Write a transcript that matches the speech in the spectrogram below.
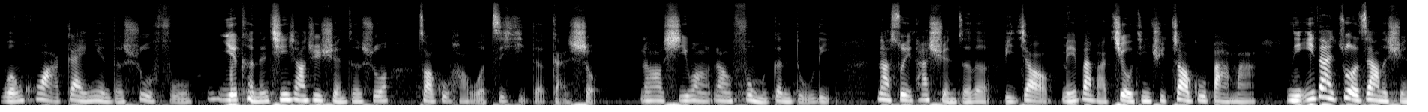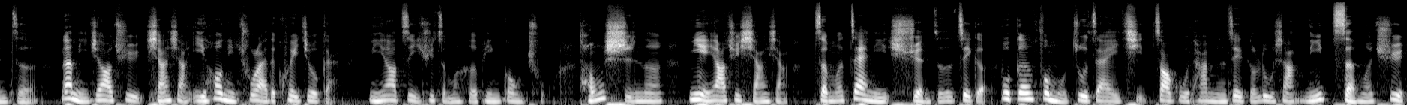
文化概念的束缚，也可能倾向去选择说照顾好我自己的感受。然后希望让父母更独立，那所以他选择了比较没办法就近去照顾爸妈。你一旦做了这样的选择，那你就要去想想以后你出来的愧疚感，你要自己去怎么和平共处。同时呢，你也要去想想怎么在你选择的这个不跟父母住在一起照顾他们的这个路上，你怎么去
